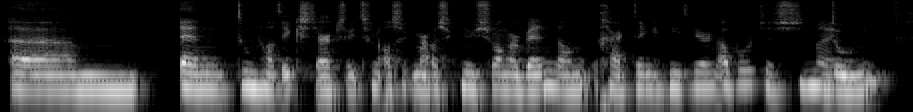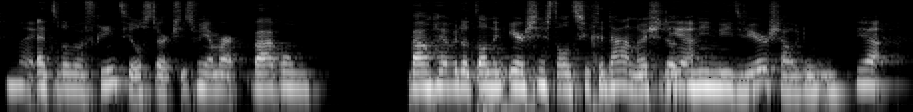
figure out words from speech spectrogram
Ehm, en toen had ik sterk zoiets van, als ik, maar als ik nu zwanger ben, dan ga ik denk ik niet weer een abortus Nee. doen. Nee. En toen had mijn vriend heel sterk zoiets van, ja, maar waarom, waarom hebben we dat dan in eerste instantie gedaan als je dat Ja. niet, niet weer zou doen? ja.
